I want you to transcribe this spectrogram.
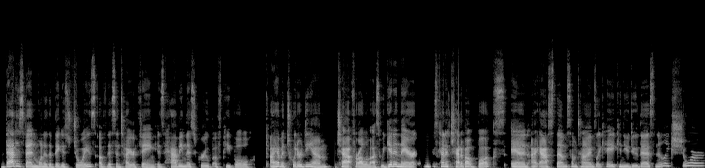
That has been one of the biggest joys of this entire thing is having this group of people. I have a Twitter DM chat for all of us. We get in there and we just kind of chat about books and I ask them sometimes like, "Hey, can you do this?" And they're like, "Sure."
